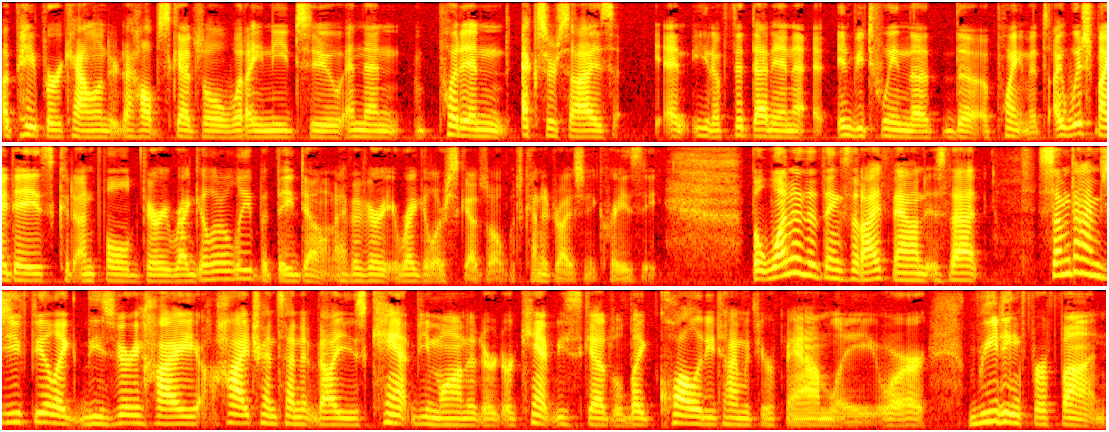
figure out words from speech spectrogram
a paper calendar to help schedule what I need to, and then put in exercise and you know fit that in in between the the appointments. I wish my days could unfold very regularly, but they don't. I have a very irregular schedule, which kind of drives me crazy. But one of the things that I found is that sometimes you feel like these very high high transcendent values can't be monitored or can't be scheduled like quality time with your family or reading for fun.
